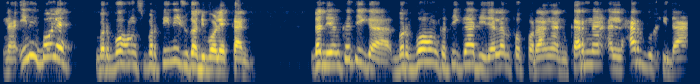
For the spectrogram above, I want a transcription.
Nah ini boleh, berbohong seperti ini juga dibolehkan. Dan yang ketiga, berbohong ketika di dalam peperangan karena al-harbu khida'.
